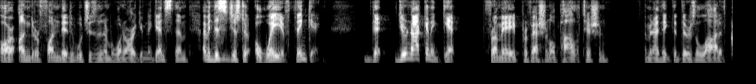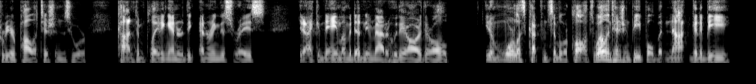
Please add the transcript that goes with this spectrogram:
are underfunded, which is the number one argument against them. I mean, this is just a, a way of thinking that you're not going to get from a professional politician. I mean, I think that there's a lot of career politicians who are contemplating entering, entering this race. You know, I can name them. It doesn't even matter who they are. They're all, you know, more or less cut from similar cloths, well-intentioned people, but not going to be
